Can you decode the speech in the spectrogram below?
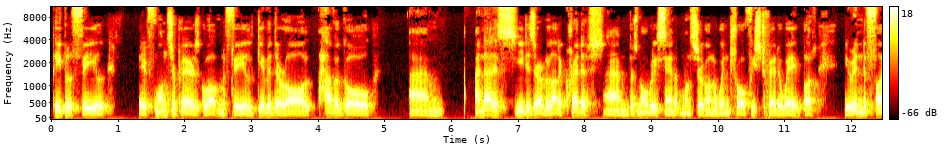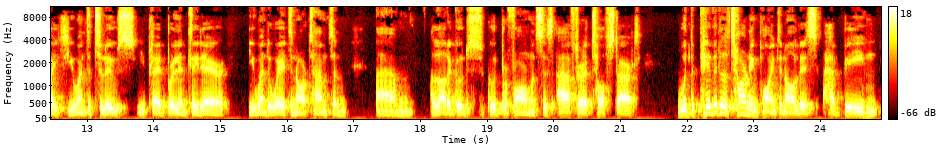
People feel if Munster players go out in the field, give it their all, have a go, um, and that is, you deserve a lot of credit. Um, there's nobody saying that Munster are going to win trophies straight away, but you're in the fight. You went to Toulouse, you played brilliantly there. You went away to Northampton. Um, a lot of good, good performances after a tough start. Would the pivotal turning point in all this have been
